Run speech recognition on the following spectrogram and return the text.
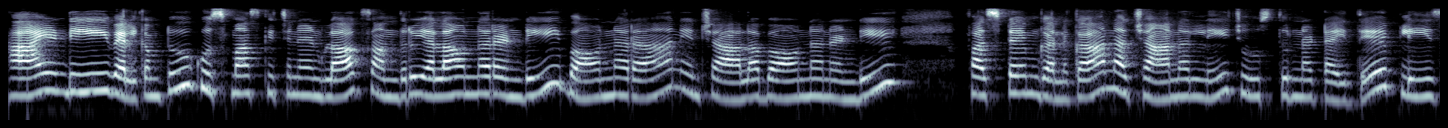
హాయ్ అండి. Welcome to Kusma's kitchen and blogs అందరూ ఎలా ఉన్నారండి? బాగున్నారా? నేను చాలా బాగున్నానండి. ఫస్ట్ టైం కనుక నా ఛానల్‌ని చూస్తున్నట్టయితే ప్లీజ్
